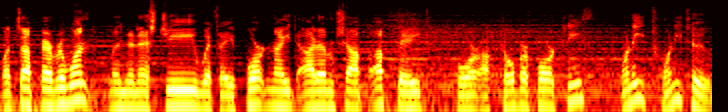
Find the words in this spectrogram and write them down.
What's up, everyone? Lyndon SG with a Fortnite item shop update for October 14th, 2022.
